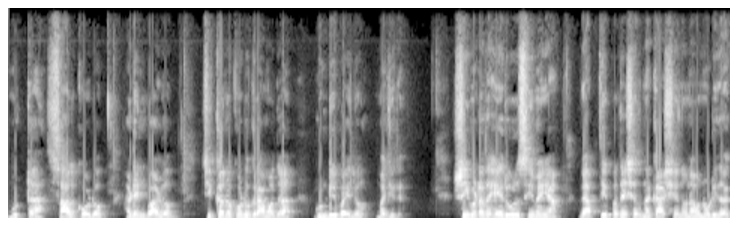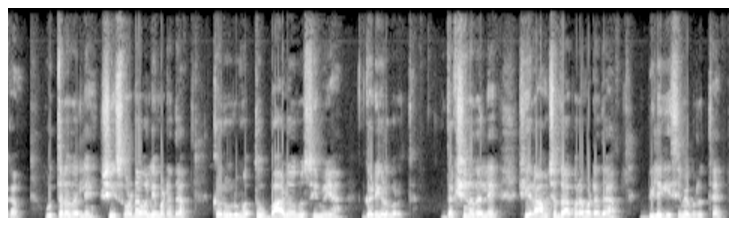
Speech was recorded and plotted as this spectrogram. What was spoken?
ಮುಟ್ಟ, ಸಾಲ್ಕೋಡು, ಹಡಿನ್ಬಾಳು, ಚಿಕ್ಕನಕೋಡು ಗ್ರಾಮದ ಗುಂಡಿಬೈಲು ಮಜಿರೆ ಶ್ರೀಮಠದ ಹೇರೂರು ಸೀಮೆಯ ವ್ಯಾಪ್ತಿ ಪ್ರದೇಶದ ನಕಾಶೆಯನ್ನು ನಾವು ನೋಡಿದಾಗ ಉತ್ತರದಲ್ಲಿ ಶ್ರೀ ಸ್ವರ್ಣವಲ್ಲಿ ಮಠದ ಕರೂರು ಮತ್ತು ಬಾಳೂರು ಸೀಮೆಯ ಗಡಿಗಳು ಬರುತ್ತೆ. ದಕ್ಷಿಣದಲ್ಲಿ ಶ್ರೀ ರಾಮಚಂದ್ರಾಪುರ ಮಠದ ಬಿಳಿಗಿ ಸೀಮೆ ಬರುತ್ತೆ.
